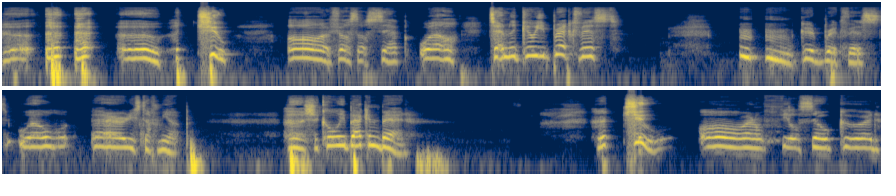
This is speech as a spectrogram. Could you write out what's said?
oh, chew. Oh, I feel so sick. Well, time to go eat breakfast. Mm-mm, good breakfast. Well, that already stuffed me up. Lay back in bed. Chew. Oh, I don't feel so good.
